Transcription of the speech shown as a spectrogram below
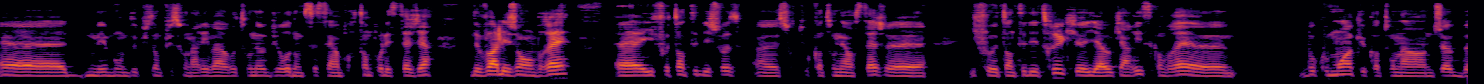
Euh, mais bon, de plus en plus, on arrive à retourner au bureau. Donc ça, c'est important pour les stagiaires de voir les gens en vrai. Euh, il faut tenter des choses, euh, surtout quand on est en stage. Euh, il faut tenter des trucs. Il n'y a aucun risque en vrai, beaucoup moins que quand on a un job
